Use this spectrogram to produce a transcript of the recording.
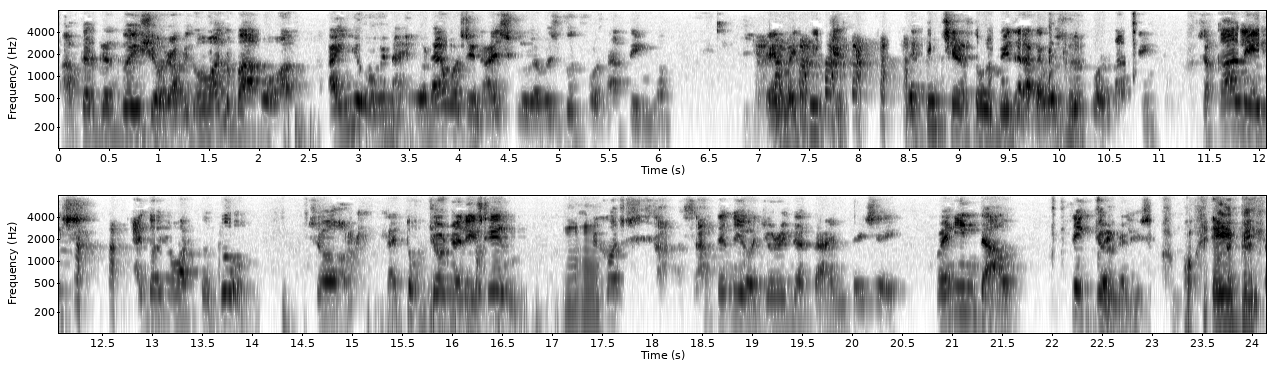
After graduation, sabi ko, ano ba ako? Ah, I knew when I, when I was in high school, I was good for nothing. No? And my teacher, my teacher told me that I was good for nothing. Sa college, I don't know what to do. So I took journalism Mhm. because sa, Ateneo during that time, they say, when in doubt, take journalism. Oh, AB.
